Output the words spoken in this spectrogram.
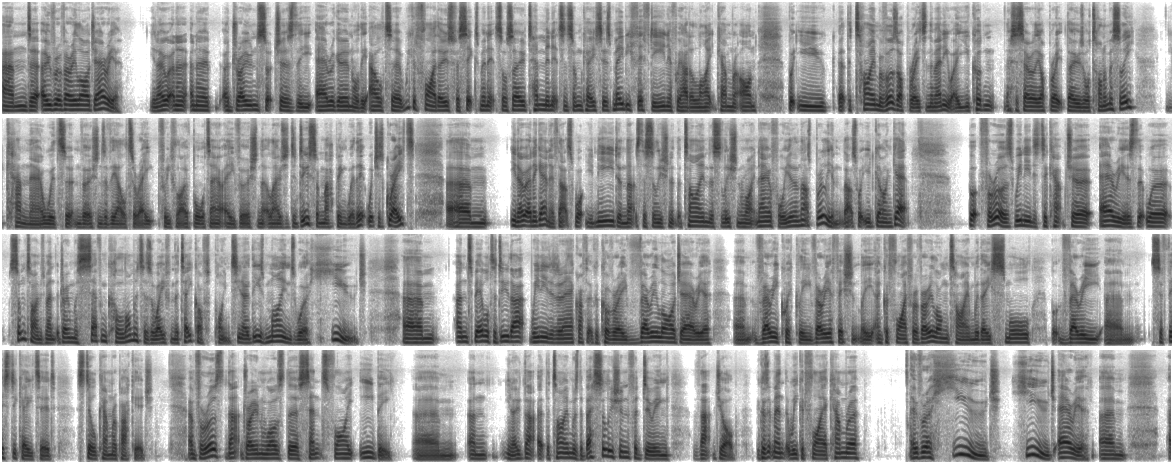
and uh, over a very large area. You know, and, a, and a, a drone such as the Aerigon or the Alta, we could fly those for six minutes or so, 10 minutes in some cases, maybe 15 if we had a light camera on. But you, at the time of us operating them anyway, you couldn't necessarily operate those autonomously you can now with certain versions of the Alta 8. Freefly have bought out a version that allows you to do some mapping with it, which is great. Um, you know, and again, if that's what you need and that's the solution at the time, the solution right now for you, then that's brilliant. That's what you'd go and get. But for us, we needed to capture areas that were sometimes meant the drone was seven kilometers away from the takeoff points. You know, these mines were huge. Um, and to be able to do that, we needed an aircraft that could cover a very large area um, very quickly, very efficiently, and could fly for a very long time with a small but very um, sophisticated still camera package. And for us, that drone was the SenseFly eBee. Um, and, you know, that at the time was the best solution for doing that job because it meant that we could fly a camera over a huge, huge area. Um,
